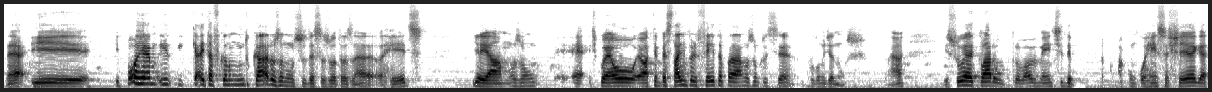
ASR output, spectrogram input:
né? E, e porra, é, e, e, aí tá ficando muito caro os anúncios dessas outras né, redes. E aí a Amazon é, tipo, é, o, é a tempestade perfeita para a Amazon crescer o volume de anúncios. Né? Isso é claro, provavelmente de, a concorrência chega.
